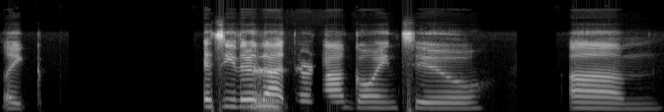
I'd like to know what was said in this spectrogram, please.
like it's either Mm. that they're not going to um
